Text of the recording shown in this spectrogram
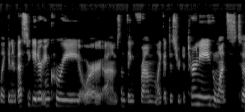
like an investigator inquiry or um, something from like a district attorney who wants to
